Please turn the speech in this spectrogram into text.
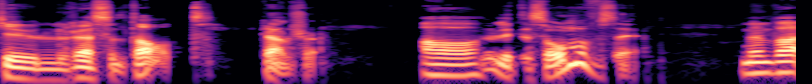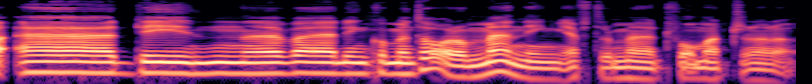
kul resultat kanske. Ja, Det är lite så man får säga. Men vad är, din, vad är din kommentar om Manning efter de här två matcherna då?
